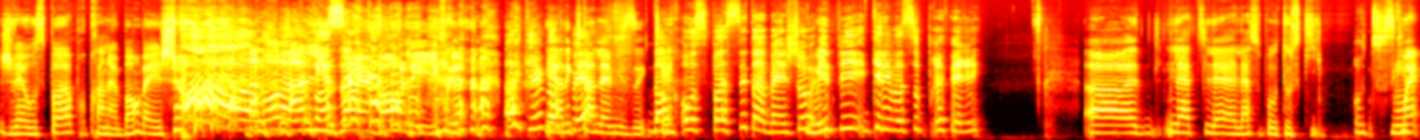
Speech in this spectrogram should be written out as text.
Je vais au spa pour prendre un bon bain chaud Ah, en lisant un bon livre OK, et en écoutant de la musique. Donc, au spa, c'est un bain chaud. Oui. Et puis, quelle est votre soupe préférée? Ah, la, la, la soupe au tout ski. Oh, tout qui, Ouais,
